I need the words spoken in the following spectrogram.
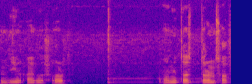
And here I go short and it turns off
